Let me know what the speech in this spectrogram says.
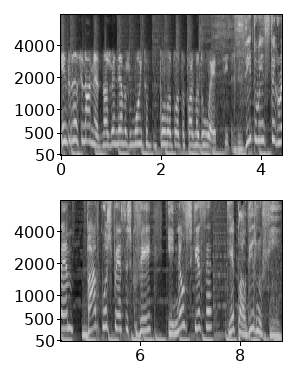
Internacionalmente, nós vendemos muito pela plataforma do Etsy. Visite o Instagram, babe com as peças que vê e não se esqueça de aplaudir no fim.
